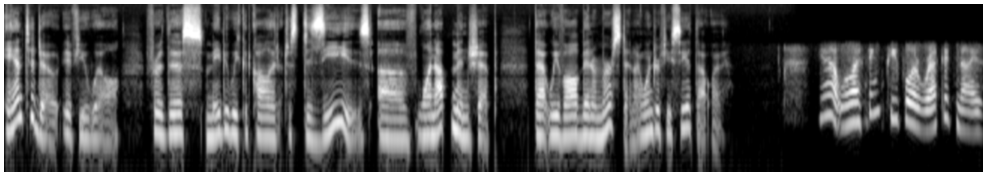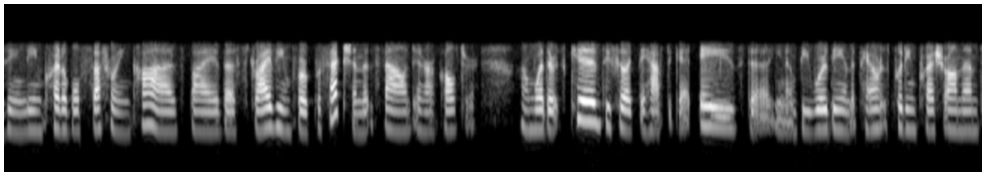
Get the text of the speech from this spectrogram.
antidote, if you will, for this, maybe we could call it just disease of one upmanship that we've all been immersed in. I wonder if you see it that way. Yeah, well, I think people are recognizing the incredible suffering caused by the striving for perfection that's found in our culture um, whether it's kids who feel like they have to get A's to, you know, be worthy, and the parents putting pressure on them to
